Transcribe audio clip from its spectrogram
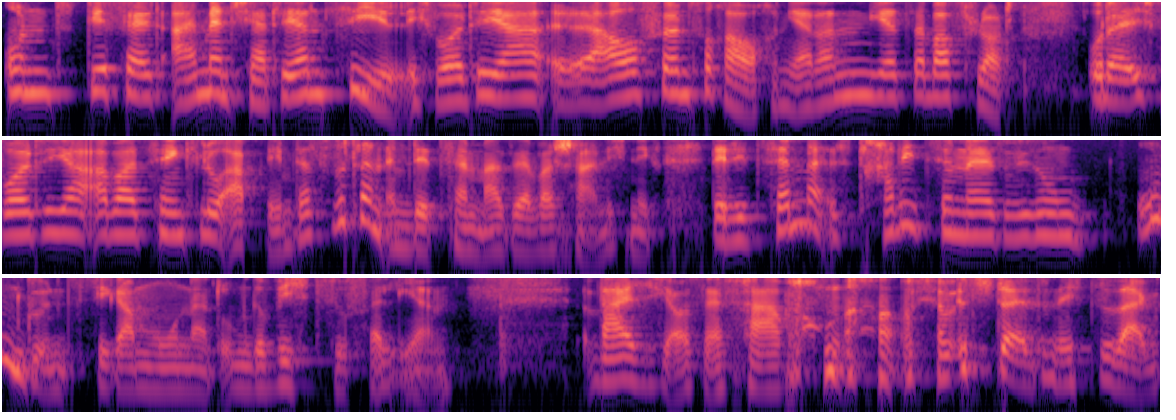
und dir fällt ein, Mensch, ich hatte ja ein Ziel. Ich wollte ja äh, aufhören zu rauchen. Ja, dann jetzt aber flott. Oder ich wollte ja aber 10 Kilo abnehmen. Das wird dann im Dezember sehr wahrscheinlich nichts. Der Dezember ist traditionell sowieso ein ungünstiger Monat, um Gewicht zu verlieren. Weiß ich aus Erfahrung, aber will ich da jetzt nicht zu sagen.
